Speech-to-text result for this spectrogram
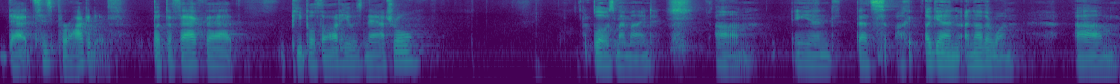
that's his prerogative. But the fact that people thought he was natural blows my mind. Um, and that's, again, another one. Um,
